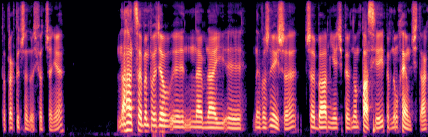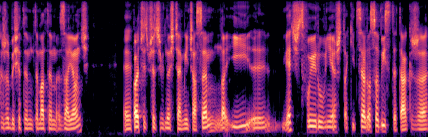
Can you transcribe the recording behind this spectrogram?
to praktyczne doświadczenie, no a co bym powiedział y, naj, naj, y, najważniejsze, trzeba mieć pewną pasję i pewną chęć, tak, żeby się tym tematem zająć, y, walczyć z przeciwnościami czasem, no i mieć swój również taki cel osobisty, tak, że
